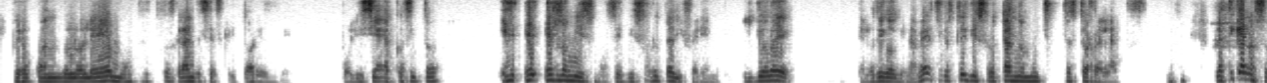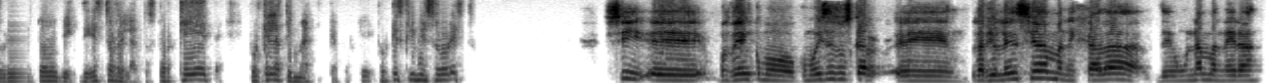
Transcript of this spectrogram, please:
Pero cuando lo leemos, estos grandes escritores de policíacos y todo, es, es, lo mismo, se disfruta diferente. Y yo, te lo digo de una vez, yo estoy disfrutando mucho estos relatos. Platícanos sobre todo de, estos relatos. ¿Por qué, ¿Por qué, la temática? ¿Por qué, ¿Por qué, escribir sobre esto? Sí, eh, pues bien, como, como dices, Oscar, eh, la violencia manejada de una manera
